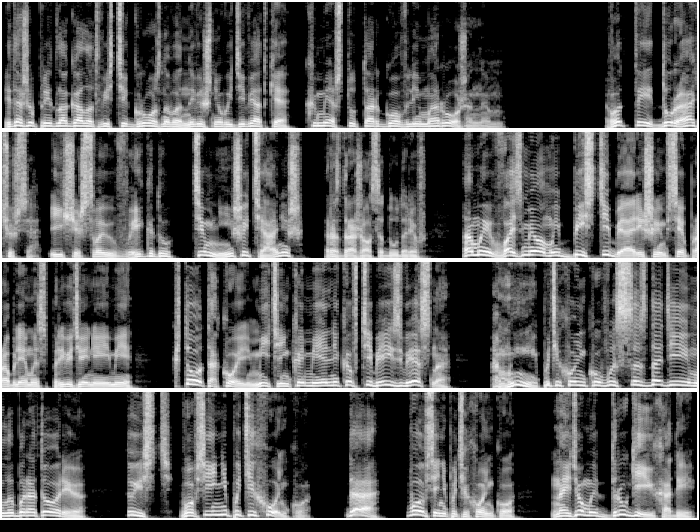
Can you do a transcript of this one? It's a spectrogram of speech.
И даже предлагал отвезти Грозного на Вишневой девятке к месту торговли мороженым. «Вот ты дурачишься, ищешь свою выгоду, темнишь и тянешь», — раздражался Дударев. «А мы возьмем и без тебя решим все проблемы с привидениями. Кто такой Митенька Мельников, тебе известно. А мы потихоньку воссоздадим лабораторию. То есть вовсе и не потихоньку. Да, вовсе не потихоньку. Найдем и другие ходы.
